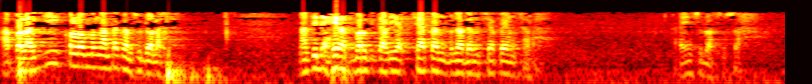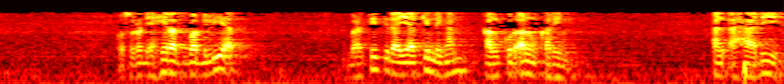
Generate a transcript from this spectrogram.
Apalagi kalau mengatakan sudahlah. Nanti di akhirat baru kita lihat siapa yang benar dan siapa yang salah. Nah, ini sudah susah. Kalau sudah di akhirat baru dilihat. Berarti tidak yakin dengan Al-Quran Al-Karim. Al-Ahadith.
